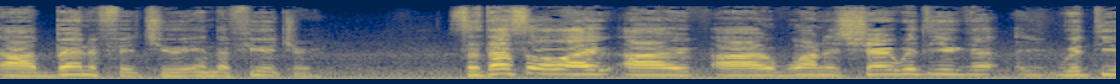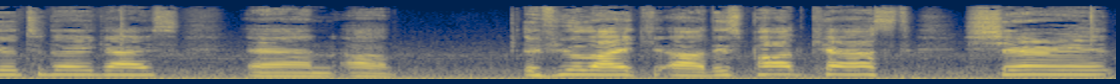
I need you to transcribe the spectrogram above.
uh, benefit you in the future. So that's all I I, I want to share with you with you today, guys. And uh, if you like uh, this podcast, share it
